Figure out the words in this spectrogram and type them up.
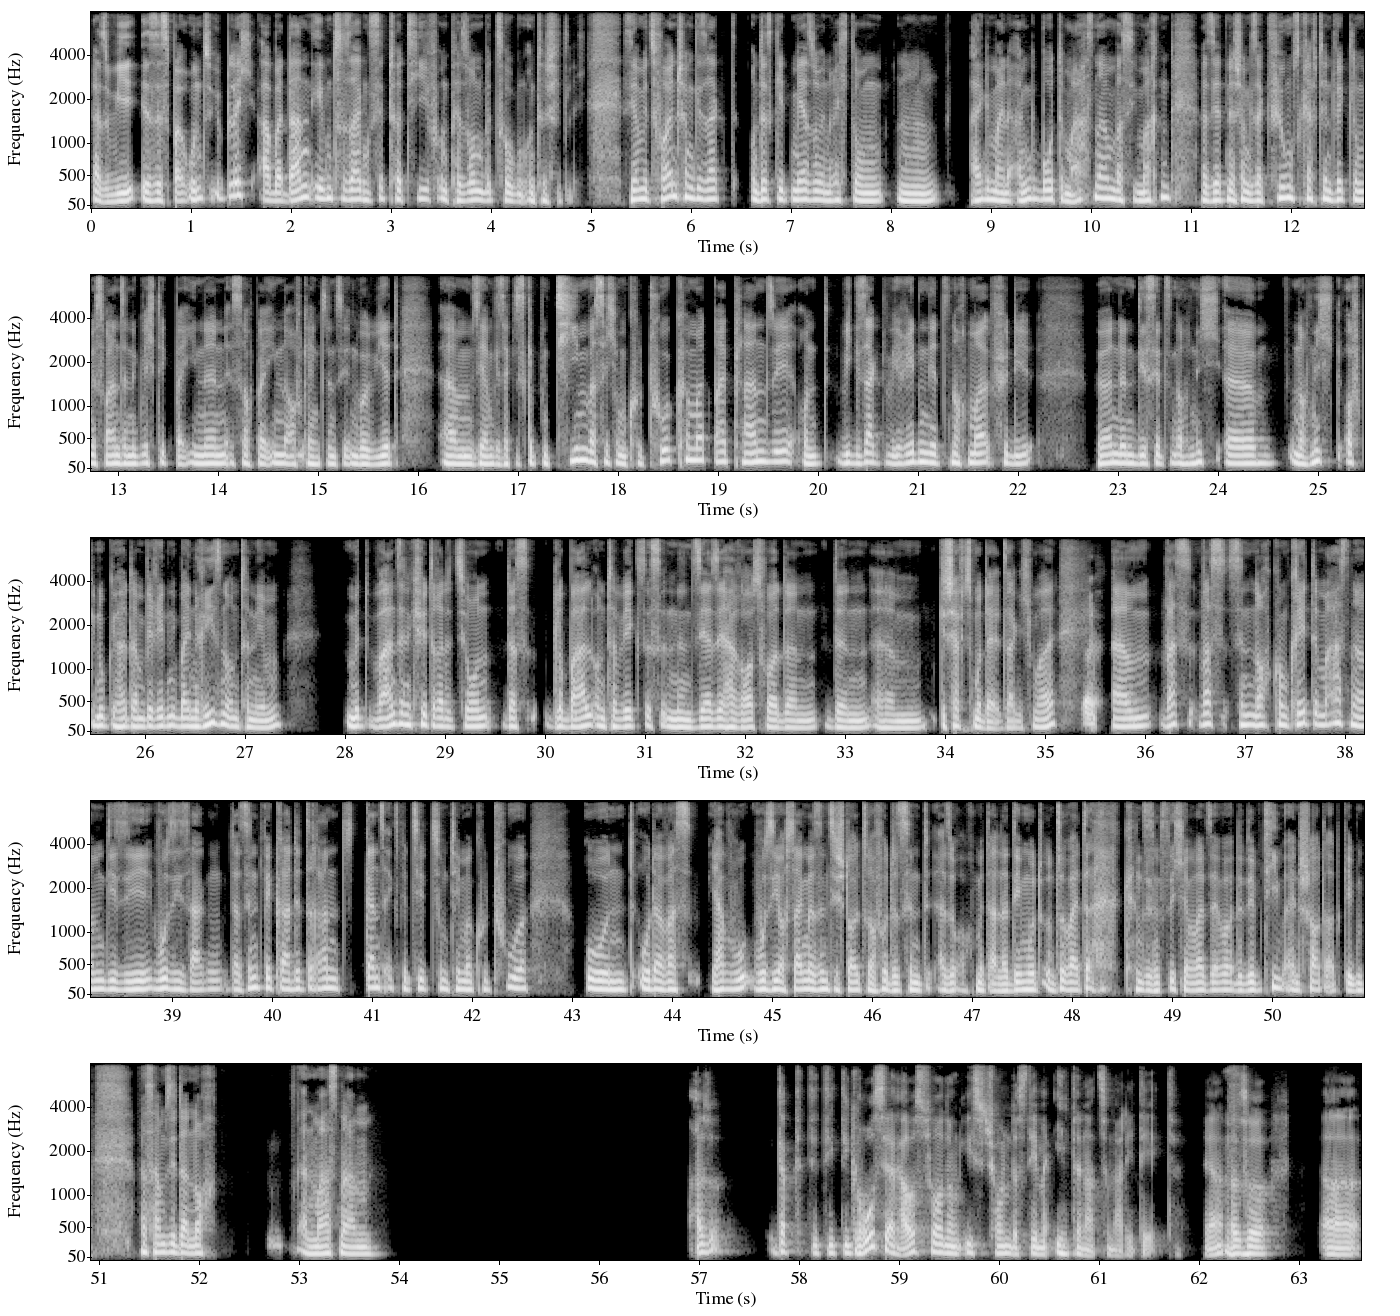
Also wie ist es bei uns üblich, aber dann eben zu sagen, situativ und personenbezogen unterschiedlich. Sie haben jetzt vorhin schon gesagt, und das geht mehr so in Richtung mh, hm, allgemeine Angebote, Maßnahmen, was Sie machen. Also Sie hatten ja schon gesagt, Führungskräfteentwicklung ist wahnsinnig wichtig bei Ihnen, ist auch bei Ihnen aufgehängt, sind Sie involviert. Ähm, Sie haben gesagt, es gibt ein Team, was sich um Kultur kümmert bei Plansee. Und wie gesagt, wir reden jetzt nochmal für die Hörenden, die es jetzt noch nicht, äh, noch nicht oft genug gehört haben, wir reden über ein Riesenunternehmen, mit wahnsinnig viel Tradition, das global unterwegs ist in einem sehr, sehr herausfordernden ähm, Geschäftsmodell, sage ich mal. Ja. Ähm, was, was sind noch konkrete Maßnahmen, die Sie, wo Sie sagen, da sind wir gerade dran, ganz explizit zum Thema Kultur und oder was, ja, wo, wo Sie auch sagen, da sind Sie stolz drauf oder das sind, also auch mit aller Demut und so weiter, können Sie uns sicher mal selber oder dem Team einen Shoutout geben. Was haben Sie da noch an Maßnahmen? Also ich glaube, die, die, große Herausforderung ist schon das Thema Internationalität. Ja, mhm. also äh,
